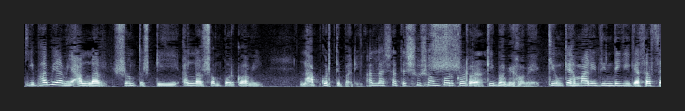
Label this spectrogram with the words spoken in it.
কিভাবে আমি আল্লাহর সন্তুষ্টি আল্লাহর সম্পর্ক আমি লাভ করতে পারি আল্লাহর সাথে সুসম্পর্কটা কিভাবে হবে क्योंकि हमारी जिंदगी का सबसे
